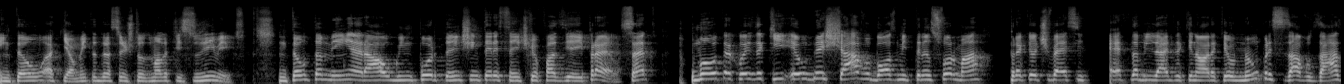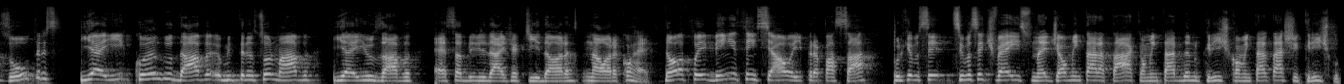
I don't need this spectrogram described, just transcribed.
Então, aqui, aumenta a duração de todos os malefícios dos inimigos. Então, também era algo importante e interessante que eu fazia aí para ela, certo? Uma outra coisa é que eu deixava o boss me transformar para que eu tivesse essas habilidades aqui na hora que eu não precisava usar as outras e aí, quando dava, eu me transformava e aí usava essa habilidade aqui da hora, na hora correta. Então ela foi bem essencial aí para passar, porque você, se você tiver isso, né, de aumentar ataque, aumentar dano crítico, aumentar taxa de crítico,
